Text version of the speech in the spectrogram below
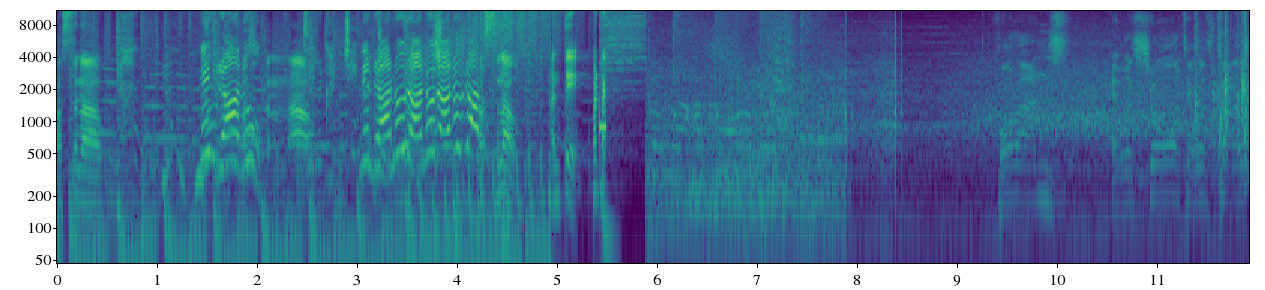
వస్తున్నావు. నేను రాను. నేను రాను రాను రాను రాను. వస్తున్నావు. అంతే. పట. It was short. It was kind of.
